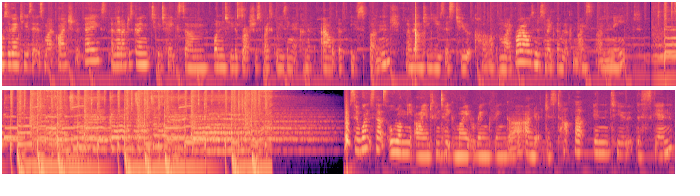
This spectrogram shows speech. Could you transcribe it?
Also going to use it as my eyeshadow base and then I'm just going to take some onto the brush just by squeezing it kind of out of the sponge. And I'm going to use this to carve my brows and just make them look nice and neat. So once that's all on the eye, I'm just going to take my ring finger and just tap that into the skin,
